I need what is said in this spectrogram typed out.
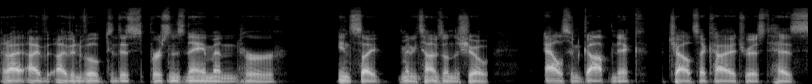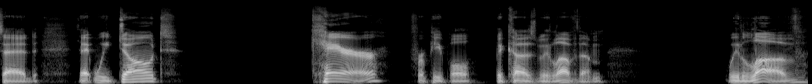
and I, have I've invoked this person's name and her insight many times on the show. Alison Gopnik, child psychiatrist, has said that we don't care for people because we love them. We love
